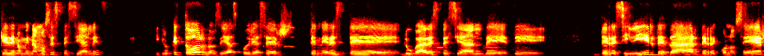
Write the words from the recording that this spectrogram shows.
que denominamos especiales y creo que todos los días podría ser tener este lugar especial de, de, de recibir, de dar, de reconocer,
